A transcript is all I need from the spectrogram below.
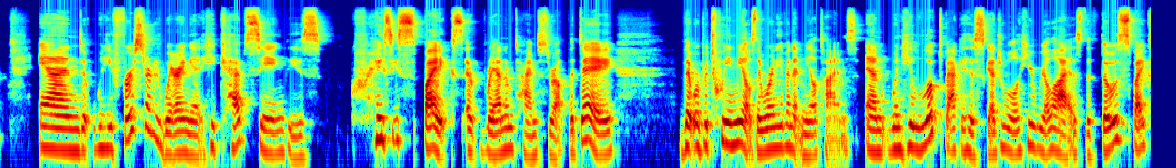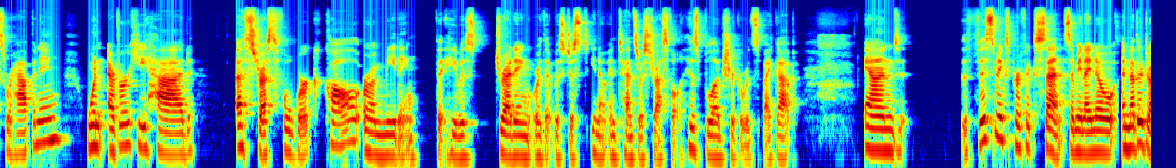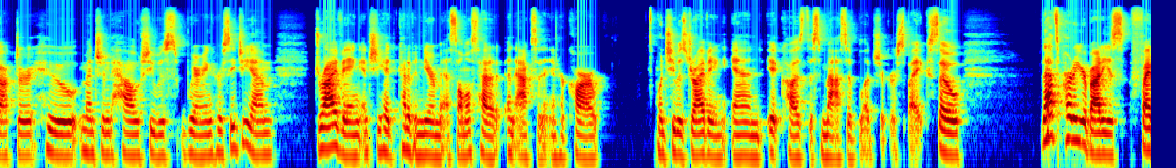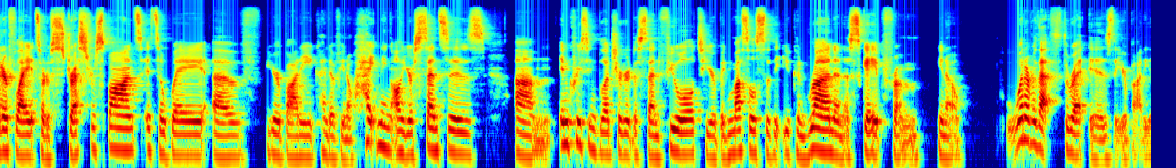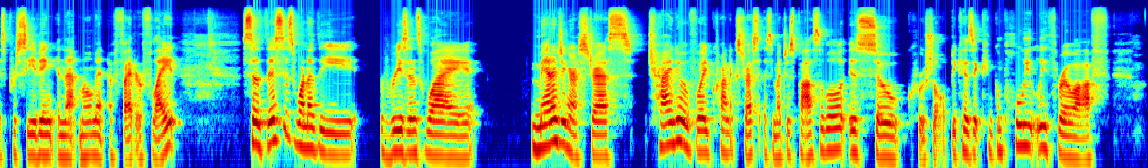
And when he first started wearing it, he kept seeing these crazy spikes at random times throughout the day that were between meals. They weren't even at meal times. And when he looked back at his schedule, he realized that those spikes were happening whenever he had a stressful work call or a meeting that he was dreading or that was just, you know, intense or stressful. His blood sugar would spike up. And this makes perfect sense. I mean, I know another doctor who mentioned how she was wearing her CGM driving and she had kind of a near miss, almost had an accident in her car when she was driving and it caused this massive blood sugar spike. So that's part of your body's fight or flight sort of stress response. It's a way of your body kind of, you know, heightening all your senses, um, increasing blood sugar to send fuel to your big muscles so that you can run and escape from, you know, whatever that threat is that your body is perceiving in that moment of fight or flight. So, this is one of the reasons why managing our stress, trying to avoid chronic stress as much as possible is so crucial because it can completely throw off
